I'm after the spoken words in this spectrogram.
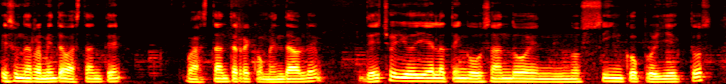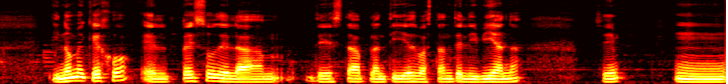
es una herramienta bastante, bastante recomendable. De hecho, yo ya la tengo usando en unos 5 proyectos y no me quejo. El peso de, la, de esta plantilla es bastante liviana. ¿sí? Mm,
